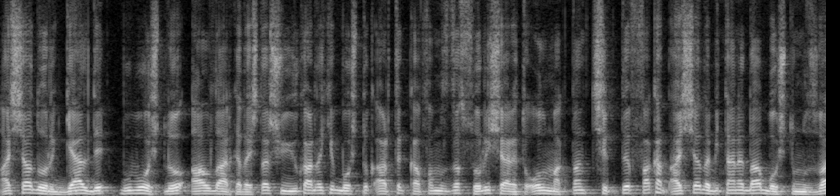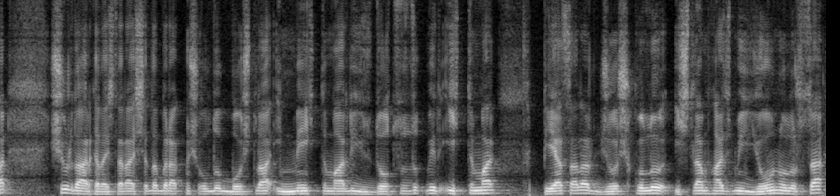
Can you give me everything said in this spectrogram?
Aşağı doğru geldi. Bu boşluğu aldı arkadaşlar. Şu yukarıdaki boşluk artık kafamızda soru işareti olmaktan çıktı. Fakat aşağıda bir tane daha boşluğumuz var. Şurada arkadaşlar aşağıda bırakmış olduğu boşluğa inme ihtimali %30'luk bir ihtimal. Piyasalar coşkulu, işlem hacmi yoğun olursa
